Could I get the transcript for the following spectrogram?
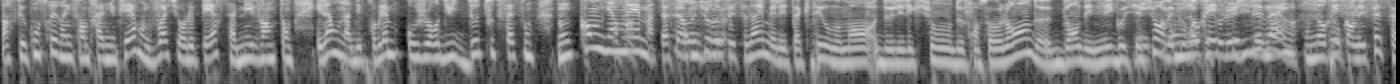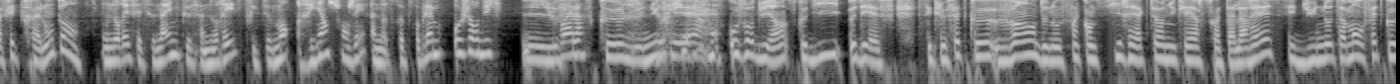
Parce que construire une centrale nucléaire, on le voit sur le PR, ça met 20 ans. Et là, on a des problèmes aujourd'hui, de toute façon. Donc quand bien Enfin, même... La fermeture veut- de Fessenheim, elle est actée au moment de l'élection de François Hollande, dans des négociations Mais avec Europe Écologie Les Fessenheim, Verts. on aurait Donc en effet, ça fait très longtemps. on aurait Fessenheim que ça n'aurait strictement rien changé à notre problème aujourd'hui. Le Voilà. fait que le nucléaire, aujourd'hui, hein, ce que dit EDF, c'est que le fait que 20 de nos 56 réacteurs nucléaires soient à l'arrêt, c'est dû notamment au fait que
